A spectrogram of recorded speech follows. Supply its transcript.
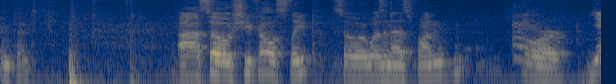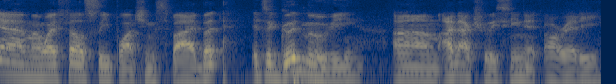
infant. Uh so she fell asleep, so it wasn't as fun. Or Yeah, my wife fell asleep watching Spy, but it's a good movie. Um, I've actually seen it already.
